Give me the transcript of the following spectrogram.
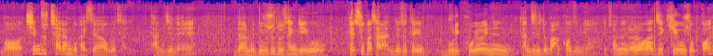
뭐 침수 차량도 발생하고 사- 단지 내 그다음에 누수도 생기고 배수가 잘 안 돼서 되게 물이 고여 있는 단지들도 많거든요. 저는 여러 가지 기후 조건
